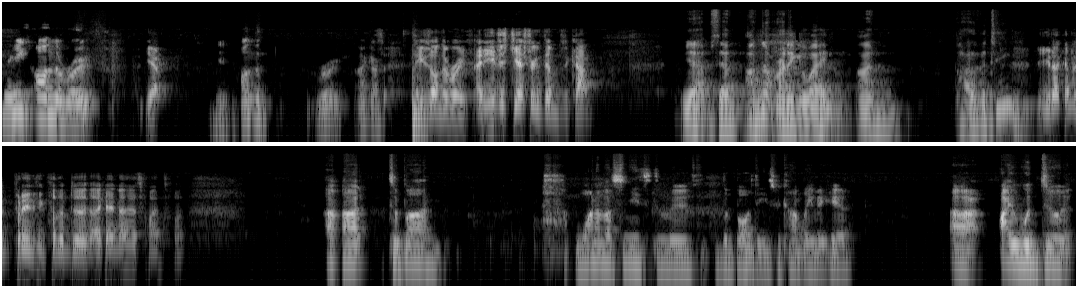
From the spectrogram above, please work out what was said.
He's on the roof. Yep. On the roof. Okay. He's on the roof, and you're just gesturing to them to come. Yeah, so I'm not running away. I'm part of the team. You're not going to put anything for them to. Okay, no, that's fine. That's fine. Uh, Taban, one of us needs to move the bodies. We can't leave it here. Uh, I would do it.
